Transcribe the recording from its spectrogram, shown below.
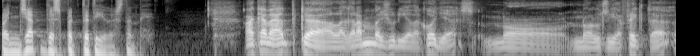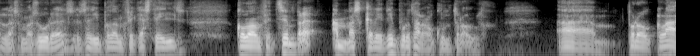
penjat d'expectatives també. Ha quedat que a la gran majoria de colles no, no els hi afecta les mesures, és a dir, poden fer castells com han fet sempre, amb mascareta i portant el control. Uh, però, clar,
